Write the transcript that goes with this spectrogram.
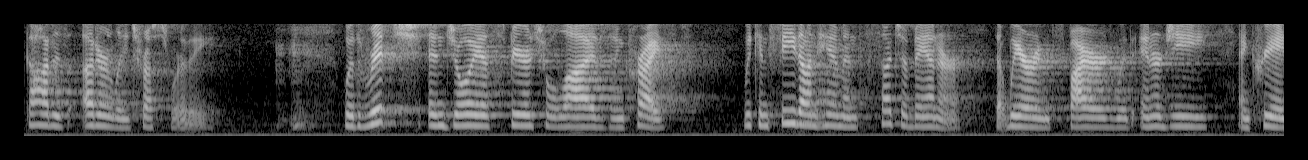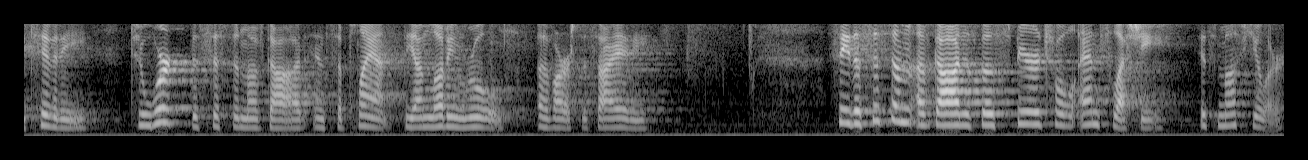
God is utterly trustworthy with rich and joyous spiritual lives in Christ, we can feed on Him in such a manner that we are inspired with energy and creativity to work the system of God and supplant the unloving rules of our society. See, the system of God is both spiritual and fleshy, it's muscular.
